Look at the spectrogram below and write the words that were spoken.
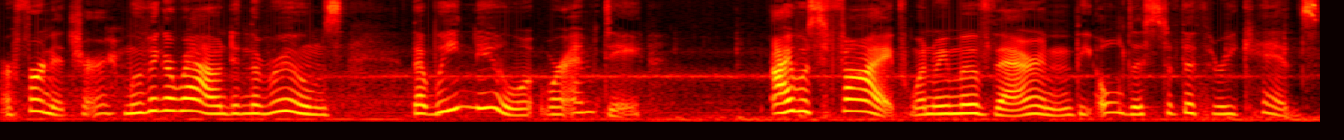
or furniture, moving around in the rooms that we knew were empty. I was five when we moved there, and the oldest of the three kids.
